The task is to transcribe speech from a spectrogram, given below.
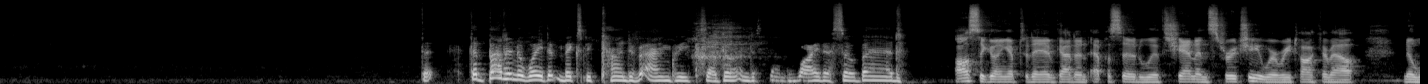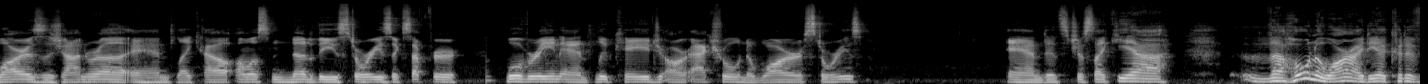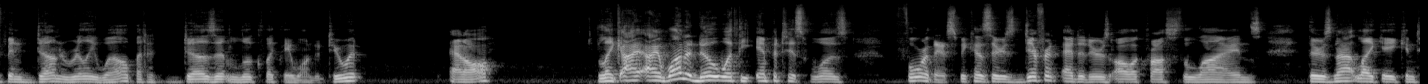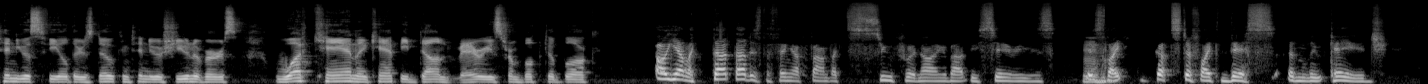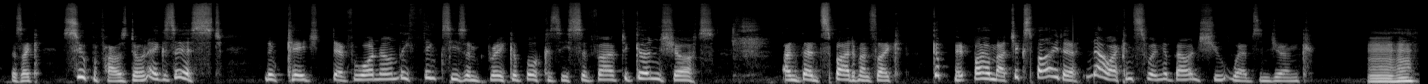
They're bad in a way that makes me kind of angry because I don't understand why they're so bad. Also, going up today, I've got an episode with Shannon Strucci where we talk about noir as a genre and like how almost none of these stories, except for Wolverine and Luke Cage, are actual noir stories. And it's just like, yeah, the whole noir idea could have been done really well, but it doesn't look like they want to do it at all. Like, I, I want to know what the impetus was for this because there's different editors all across the lines. There's not like a continuous field, there's no continuous universe. What can and can't be done varies from book to book. Oh yeah, like that. That is the thing I found like super annoying about these series. Is Mhm. like got stuff like this and Luke Cage. It's like superpowers don't exist. Luke Cage, everyone only thinks he's unbreakable because he survived a gunshot. And then Spider Man's like, got bit by a magic spider. Now I can swing about and shoot webs and junk. Mm-hmm.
